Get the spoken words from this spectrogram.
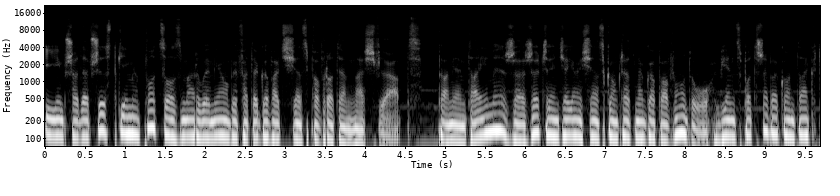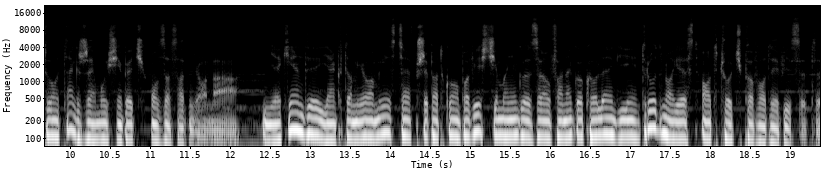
I przede wszystkim, po co zmarły miałby fatygować się z powrotem na świat? Pamiętajmy, że rzeczy dzieją się z konkretnego powodu, więc potrzeba kontaktu także musi być uzasadniona. Niekiedy, jak to miało miejsce w przypadku opowieści mojego zaufanego kolegi, trudno jest odczuć powody wizyty.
